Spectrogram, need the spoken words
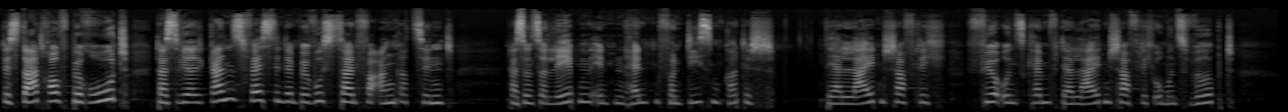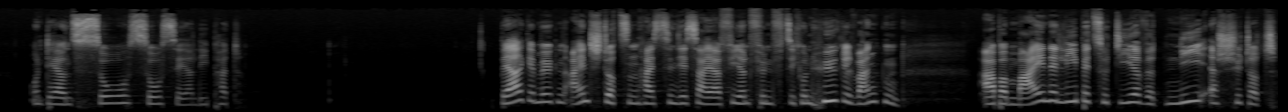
das darauf beruht, dass wir ganz fest in dem Bewusstsein verankert sind, dass unser Leben in den Händen von diesem Gott ist, der leidenschaftlich für uns kämpft, der leidenschaftlich um uns wirbt und der uns so, so sehr lieb hat. Berge mögen einstürzen, heißt es in Jesaja 54, und Hügel wanken. Aber meine Liebe zu dir wird nie erschüttert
